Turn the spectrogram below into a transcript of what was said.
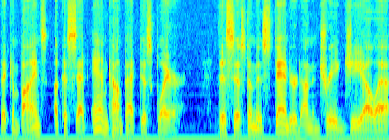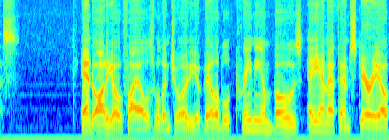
that combines a cassette and compact disc player. This system is standard on Intrigue GLS and audiophiles will enjoy the available premium Bose AM-FM stereo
